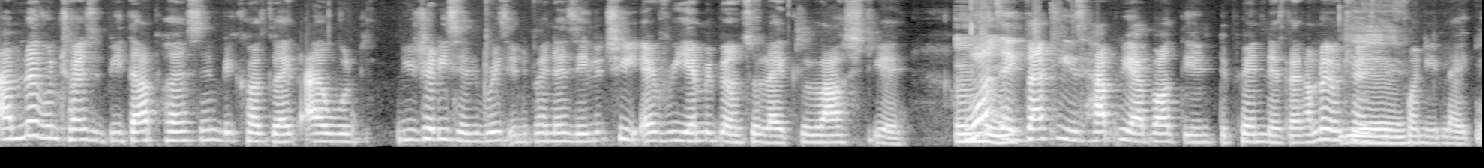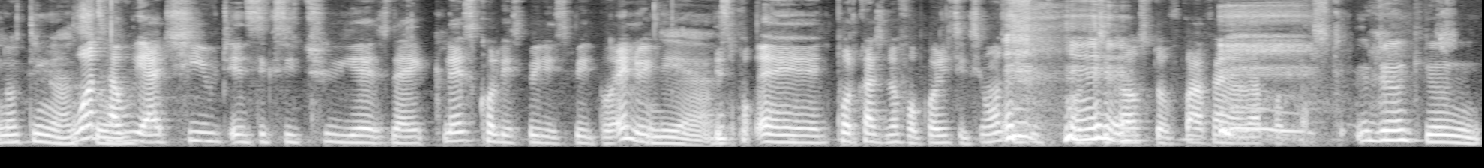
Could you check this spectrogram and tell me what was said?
I'm not even trying to be that person because like I would usually celebrate Independence Day literally every year, maybe until like last year. What exactly is happy about the independence? Like I'm not even trying to be funny. Like Nothing at what all. have we achieved in 62 years? Like let's call it speed, a spade. But anyway, Yeah. this po- uh, podcast is not for politics. You want to political stuff? Go and find another podcast. Don't kill me.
